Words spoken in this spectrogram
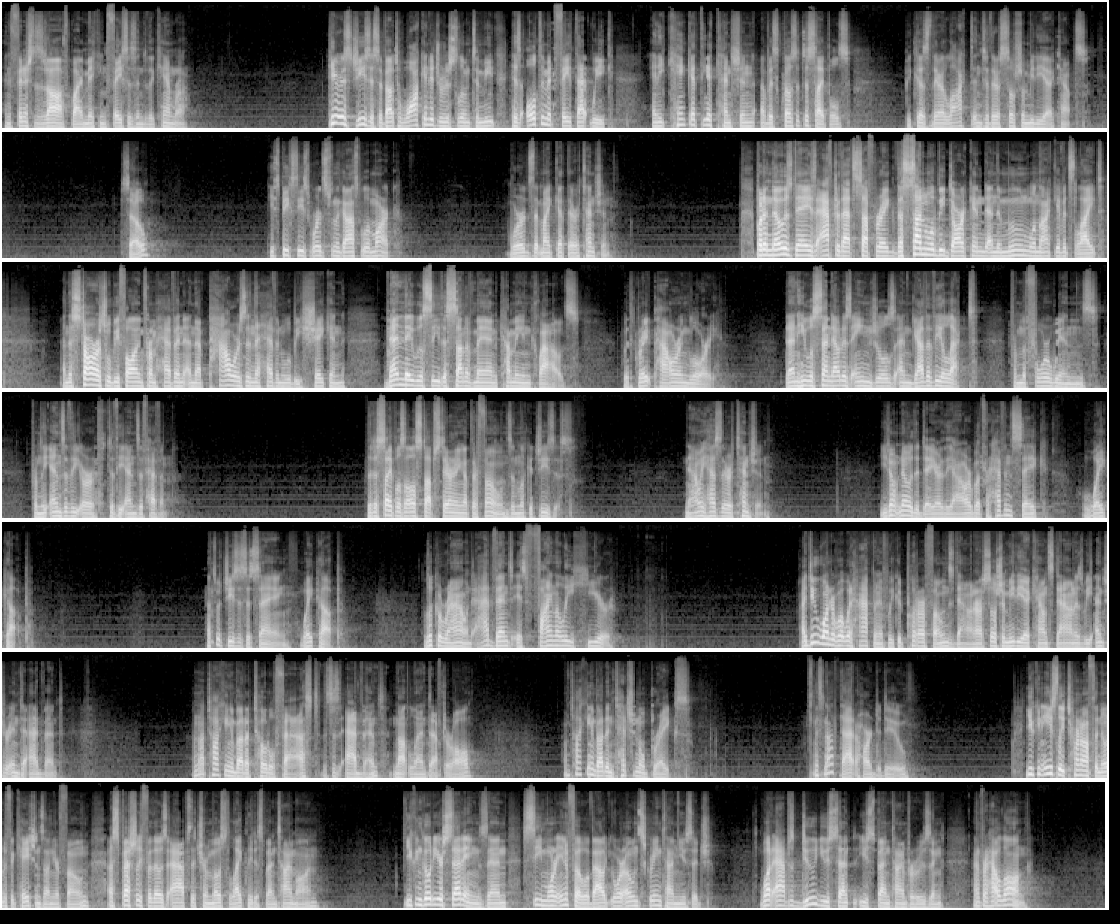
and finishes it off by making faces into the camera. Here is Jesus about to walk into Jerusalem to meet his ultimate fate that week and he can't get the attention of his closest disciples because they're locked into their social media accounts. So, he speaks these words from the Gospel of Mark words that might get their attention. But in those days after that suffering, the sun will be darkened, and the moon will not give its light, and the stars will be falling from heaven, and the powers in the heaven will be shaken. Then they will see the Son of Man coming in clouds with great power and glory. Then he will send out his angels and gather the elect from the four winds, from the ends of the earth to the ends of heaven. The disciples all stop staring at their phones and look at Jesus. Now he has their attention. You don't know the day or the hour, but for heaven's sake, wake up. That's what Jesus is saying. Wake up. Look around. Advent is finally here. I do wonder what would happen if we could put our phones down, our social media accounts down as we enter into Advent. I'm not talking about a total fast. This is Advent, not Lent after all. I'm talking about intentional breaks. It's not that hard to do. You can easily turn off the notifications on your phone, especially for those apps that you're most likely to spend time on. You can go to your settings and see more info about your own screen time usage. What apps do you, you spend time perusing, and for how long?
